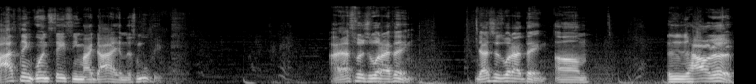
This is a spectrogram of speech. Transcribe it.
i think gwen stacy might die in this movie Uh, that's just what i think that's just what i think um this is how it is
